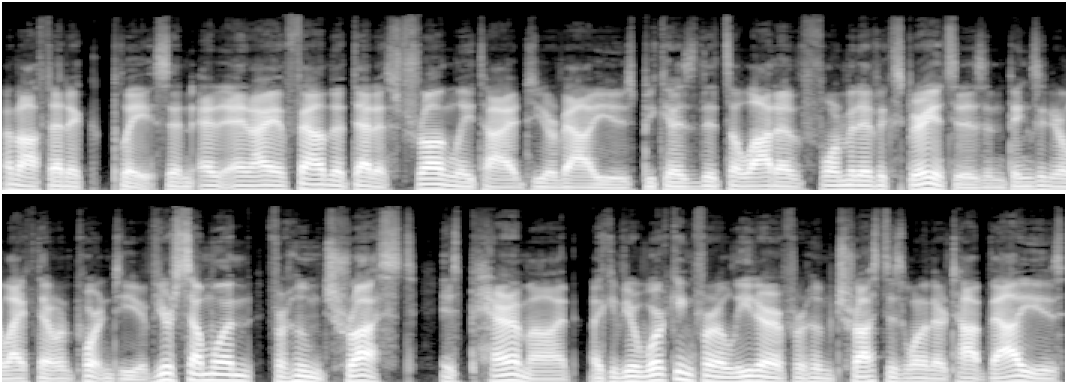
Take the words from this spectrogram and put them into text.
an authentic place. And, and, and I have found that that is strongly tied to your values because it's a lot of formative experiences and things in your life that are important to you. If you're someone for whom trust is paramount. Like if you're working for a leader for whom trust is one of their top values,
